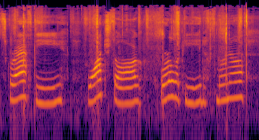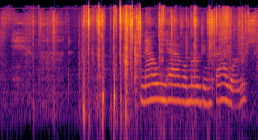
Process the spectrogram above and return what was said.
Scrafty, Watchog, Whirlipede, Munna. Now we have emerging powers.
